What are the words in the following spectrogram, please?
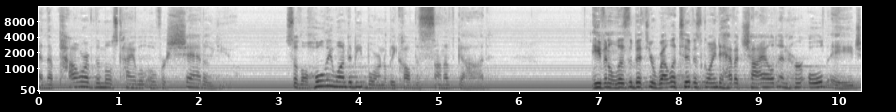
and the power of the Most High will overshadow you. So the Holy One to be born will be called the Son of God. Even Elizabeth, your relative, is going to have a child in her old age,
